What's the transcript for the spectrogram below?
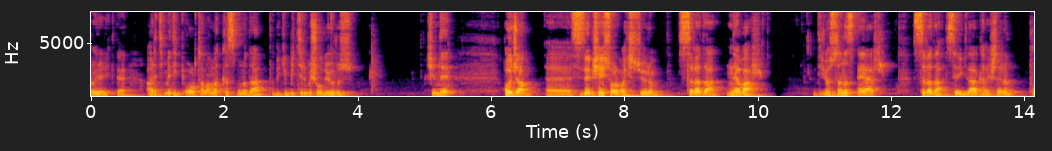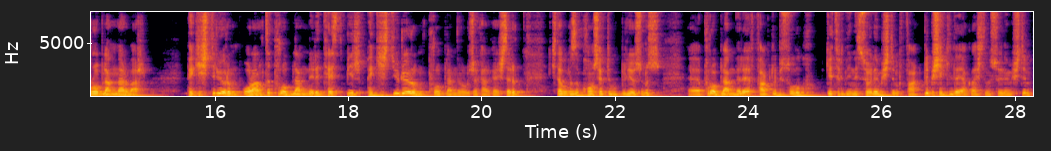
böylelikle aritmetik ortalama kısmını da tabii ki bitirmiş oluyoruz. Şimdi hocam e, size bir şey sormak istiyorum. Sırada ne var? Diyorsanız eğer sırada sevgili arkadaşlarım problemler var. Pekiştiriyorum orantı problemleri test 1 pekiştiriyorum problemler olacak arkadaşlarım. Kitabımızın konsepti bu biliyorsunuz. E, problemlere farklı bir soluk getirdiğini söylemiştim. Farklı bir şekilde yaklaştığını söylemiştim.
